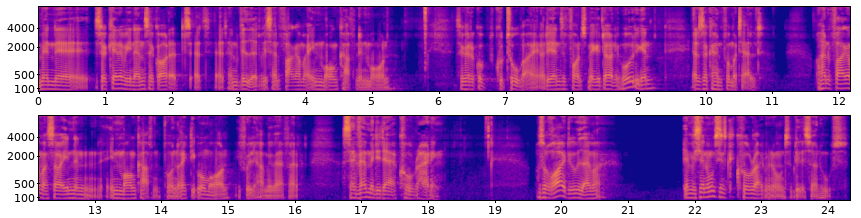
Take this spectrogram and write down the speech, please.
Men øh, så kender vi hinanden så godt, at, at, at han ved, at hvis han fanger mig inden morgenkaffen en morgen, så kan det gå, gå to veje. Og det er enten så får han smækket døren i hovedet igen, eller så kan han få mig til alt. Og han fanger mig så inden, inden morgenkaffen på en rigtig god morgen, ifølge ham i hvert fald. Og sagde, hvad med det der co-writing? Og så røg det ud af mig. Jamen, hvis jeg nogensinde skal co-write med nogen, så bliver det Søren Hus.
